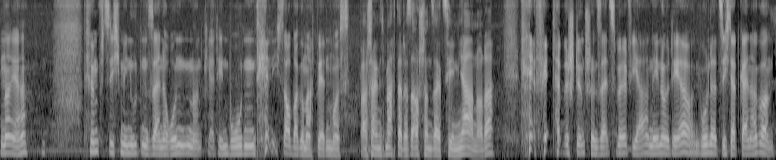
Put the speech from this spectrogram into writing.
naja, 50 Minuten seine Runden und kehrt den Boden, der nicht sauber gemacht werden muss. Wahrscheinlich macht er das auch schon seit zehn Jahren, oder? Der fährt da bestimmt schon seit zwölf Jahren hin und her und wundert sich, dass keiner kommt.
